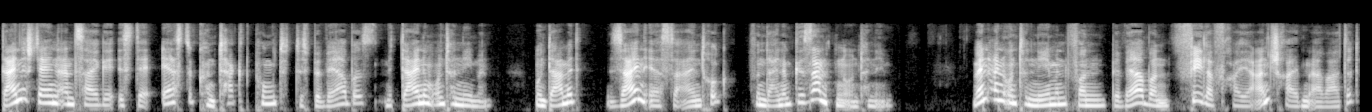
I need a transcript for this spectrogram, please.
Deine Stellenanzeige ist der erste Kontaktpunkt des Bewerbers mit deinem Unternehmen und damit sein erster Eindruck von deinem gesamten Unternehmen. Wenn ein Unternehmen von Bewerbern fehlerfreie Anschreiben erwartet,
